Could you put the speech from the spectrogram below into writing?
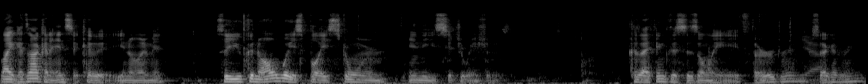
Like it's not gonna insta kill you, you know what I mean? So you can always play storm in these situations. Cause I think this is only third ring, Yeah. second ring.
